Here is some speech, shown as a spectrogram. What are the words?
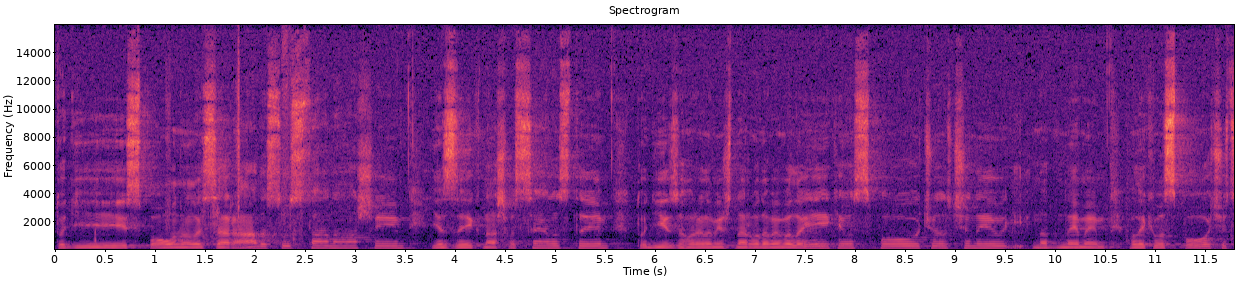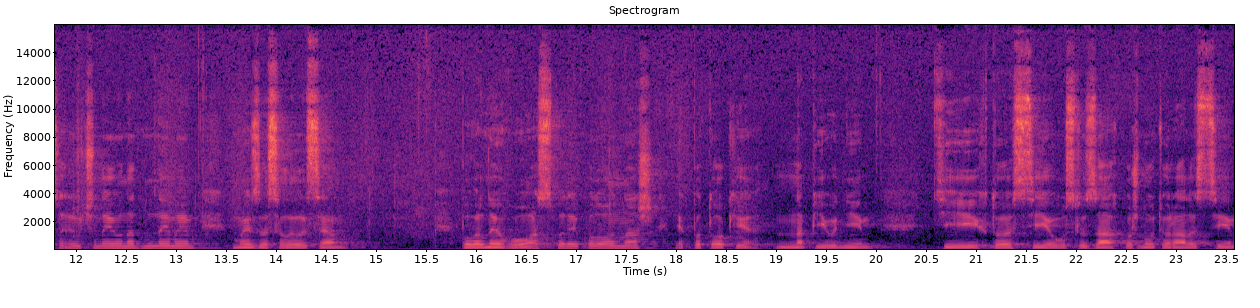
Тоді сповнилися радость уста наші, язик наш веселости, тоді згорили між народами великий Господь, вчинив над ними, великий Господь, вчинив над ними. Ми звеселилися. Поверни, Господи, полон наш, як потоки на півдні. Ті, хто сіяв у сльозах, пожнуть у радості.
